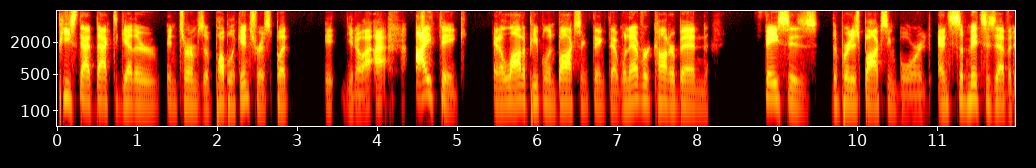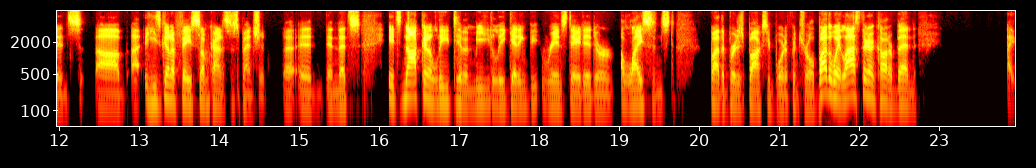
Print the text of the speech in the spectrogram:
piece that back together in terms of public interest. But it, you know, I I think, and a lot of people in boxing think that whenever Conor Benn faces the British Boxing Board and submits his evidence, uh, uh he's going to face some kind of suspension, uh, and, and, that's it's not going to lead to him immediately getting reinstated or licensed by the British Boxing Board of Control. By the way, last thing on Conor Benn. I,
